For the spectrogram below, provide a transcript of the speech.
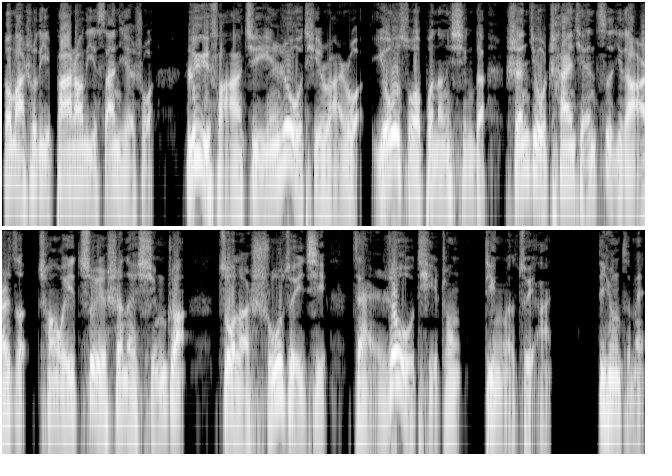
罗马书第八章第三节说：“律法既因肉体软弱有所不能行的，神就差遣自己的儿子成为最深的形状。”做了赎罪祭，在肉体中定了罪案。弟兄姊妹，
